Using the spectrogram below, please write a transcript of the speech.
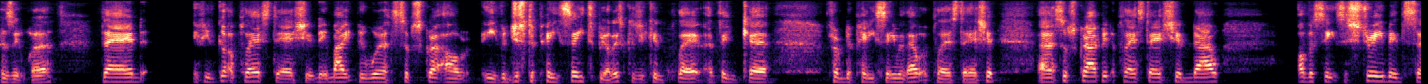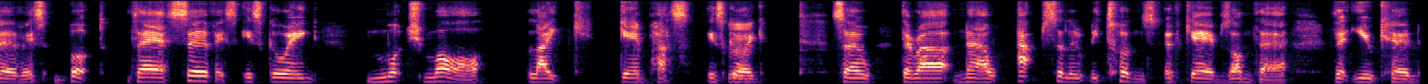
as it were, then if you've got a PlayStation, it might be worth subscribe, or even just a PC, to be honest, because you can play, I think, uh, from the PC without a PlayStation. Uh, subscribing to PlayStation Now, obviously, it's a streaming service, but their service is going much more like Game Pass is going. So there are now absolutely tons of games on there that you can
